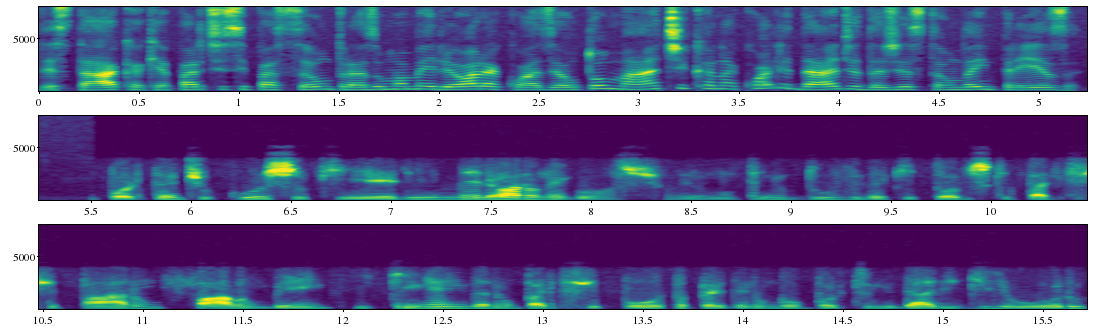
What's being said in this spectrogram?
destaca que a participação traz uma melhora quase automática na qualidade da gestão da empresa importante o curso que ele melhora o negócio. Eu não tenho dúvida que todos que participaram falam bem e quem ainda não participou está perdendo uma oportunidade de ouro,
